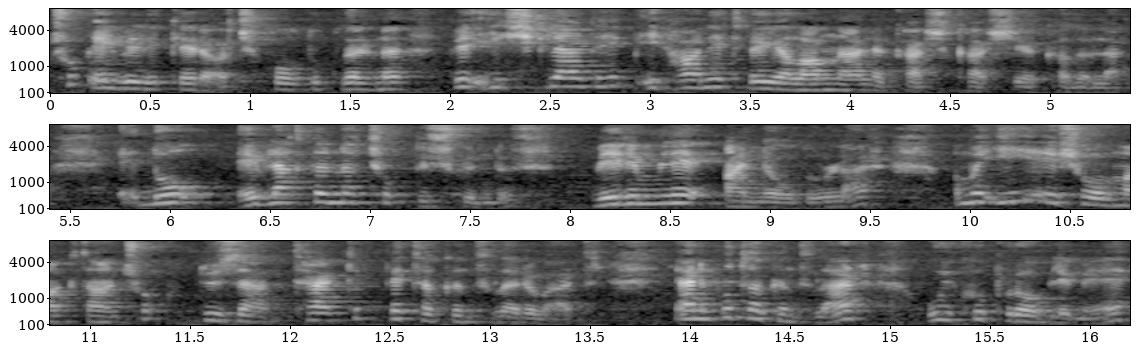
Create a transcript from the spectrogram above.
çok evliliklere açık olduklarını ve ilişkilerde hep ihanet ve yalanlarla karşı karşıya kalırlar. E, doğu, evlatlarına çok düşkündür. Verimli anne olurlar ama iyi eş olmaktan çok düzen, tertip ve takıntıları vardır. Yani bu takıntılar uyku problemi,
